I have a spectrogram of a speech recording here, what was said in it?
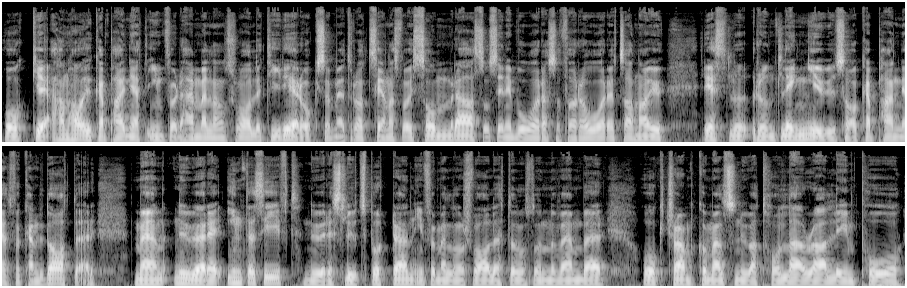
och eh, han har ju kampanjat inför det här mellanårsvalet tidigare också, men jag tror att senast var i somras och sen i våras och förra året, så han har ju rest runt länge i USA och kampanjat för kandidater. Men nu är det intensivt, nu är det slutspurten inför mellanårsvalet den 8 november och Trump kommer alltså nu att hålla rallyn på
